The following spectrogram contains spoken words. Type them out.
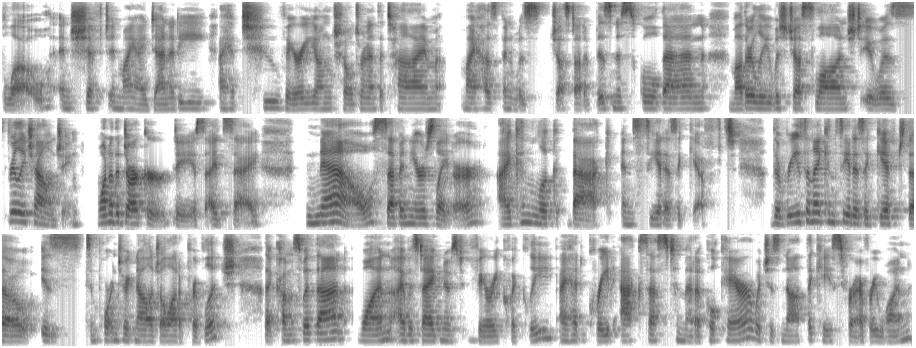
blow and shift in my identity. I had two very young children at the time. My husband was just out of business school then. Motherly was just launched. It was really challenging. One of the darker days, I'd say. Now, seven years later, I can look back and see it as a gift. The reason I can see it as a gift, though, is it's important to acknowledge a lot of privilege that comes with that. One, I was diagnosed very quickly. I had great access to medical care, which is not the case for everyone.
